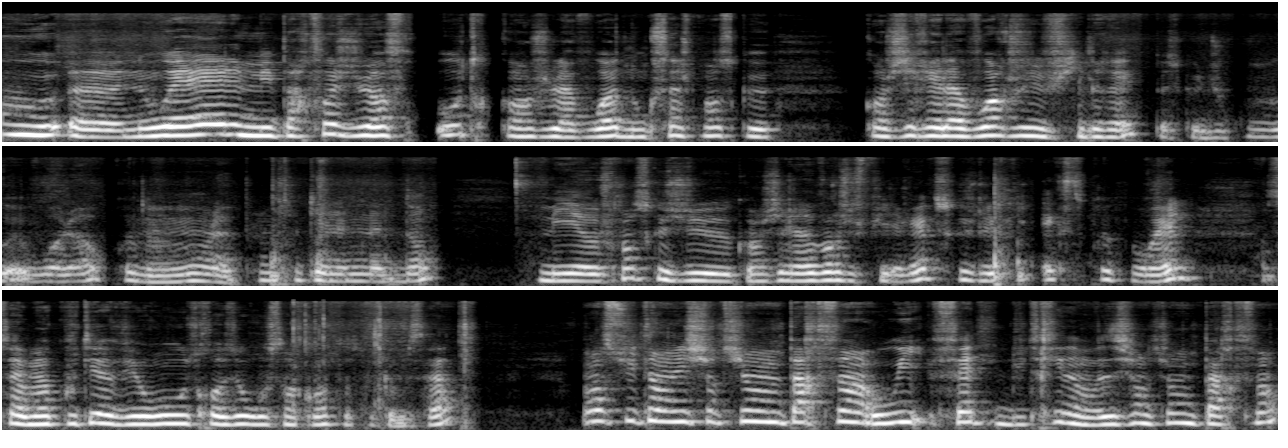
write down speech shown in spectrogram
ou euh, Noël. Mais parfois je lui offre autre quand je la vois. Donc ça je pense que quand j'irai la voir je lui filerai. Parce que du coup euh, voilà, après maman elle a plein de trucs qu'elle aime là-dedans. Mais euh, je pense que quand j'irai la voir je filerai parce que je l'ai pris exprès pour elle. Ça m'a coûté à 0 3,50€, un truc comme ça. Ensuite, un échantillon de parfum. Oui, faites du tri dans vos échantillons de parfum.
